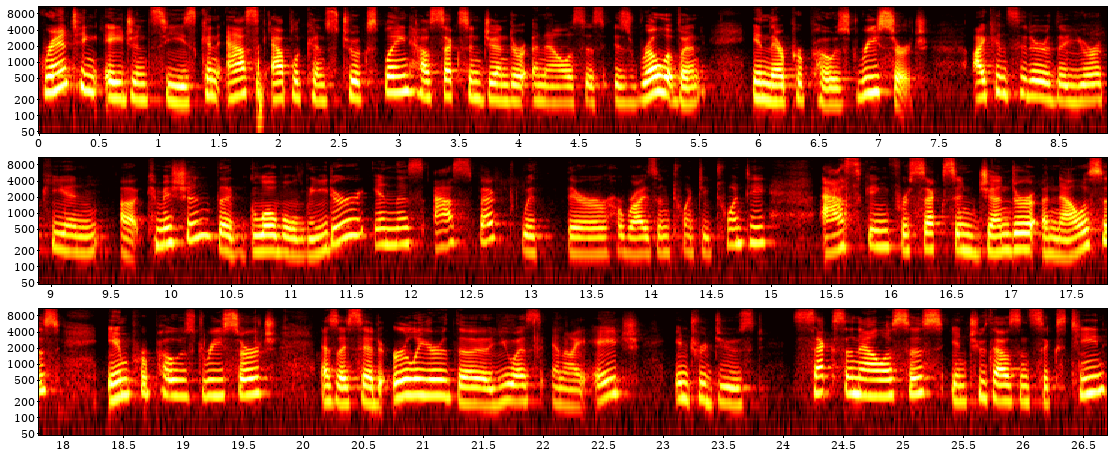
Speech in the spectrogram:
Granting agencies can ask applicants to explain how sex and gender analysis is relevant in their proposed research. I consider the European uh, Commission the global leader in this aspect with their Horizon 2020, asking for sex and gender analysis in proposed research. As I said earlier, the US NIH introduced sex analysis in 2016,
